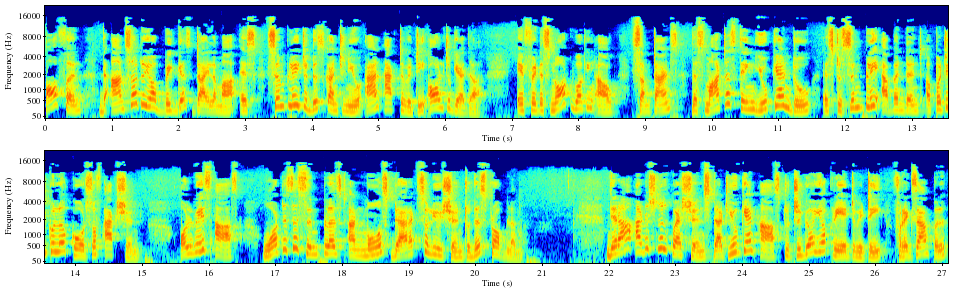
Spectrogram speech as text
Often, the answer to your biggest dilemma is simply to discontinue an activity altogether. If it is not working out, sometimes the smartest thing you can do is to simply abandon a particular course of action. Always ask, what is the simplest and most direct solution to this problem? There are additional questions that you can ask to trigger your creativity. For example,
